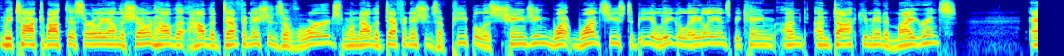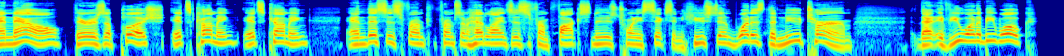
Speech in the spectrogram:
we talked about this early on the show and how the how the definitions of words well now the definitions of people is changing. What once used to be illegal aliens became un- undocumented migrants. And now there is a push. It's coming. It's coming. And this is from from some headlines. This is from Fox News 26 in Houston. What is the new term that if you want to be woke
